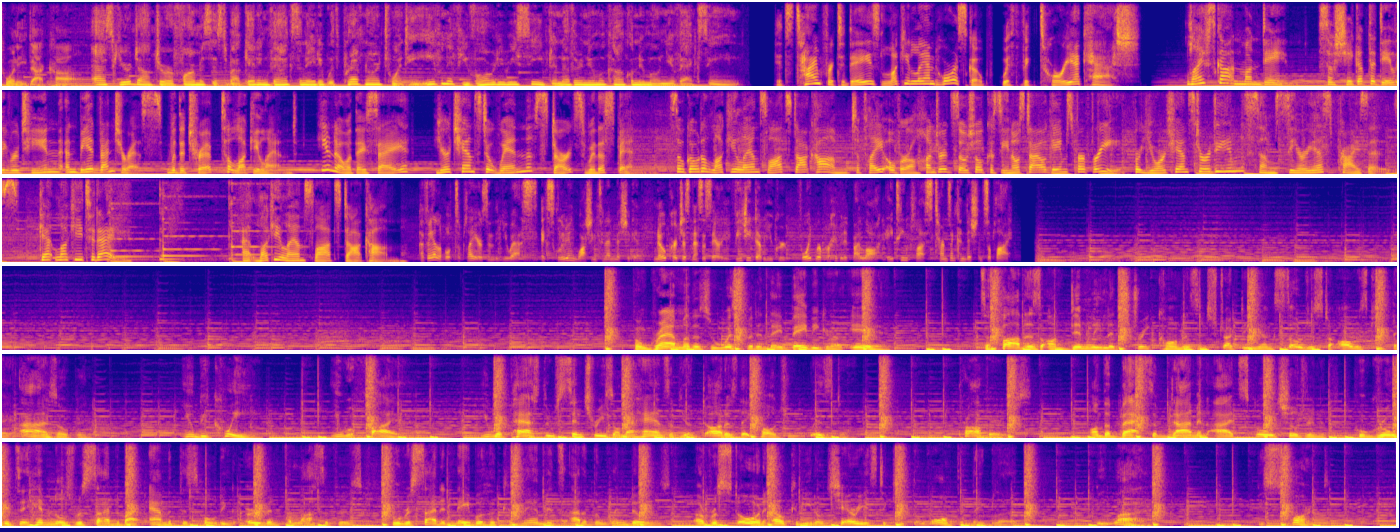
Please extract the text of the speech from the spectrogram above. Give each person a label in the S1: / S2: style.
S1: Prevnar20.com.
S2: Ask your doctor or pharmacist about getting vaccinated with Prevnar 20, even if you've already received another pneumococcal pneumonia vaccine.
S3: It's time for today's Lucky Land horoscope with Victoria Cash.
S4: Life's gotten mundane, so shake up the daily routine and be adventurous with a trip to Lucky Land. You know what they say. Your chance to win starts with a spin. So go to LuckyLandSlots.com to play over 100 social casino-style games for free for your chance to redeem some serious prizes. Get lucky today at LuckyLandSlots.com.
S3: Available to players in the U.S., excluding Washington and Michigan. No purchase necessary. VGW Group. Void where prohibited by law. 18 plus. Terms and conditions apply.
S5: From grandmothers who whispered in their baby girl ear, to fathers on dimly lit street corners instructing young soldiers to always keep their eyes open. You be queen. You were fire. You were passed through centuries on the hands of your daughters. They called you wisdom. Proverbs. On the backs of diamond eyed school children who grew into hymnals recited by amethyst holding urban philosophers who recited neighborhood commandments out of the windows of restored El Camino chariots to keep the warmth in their blood. Be wise. Be smart.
